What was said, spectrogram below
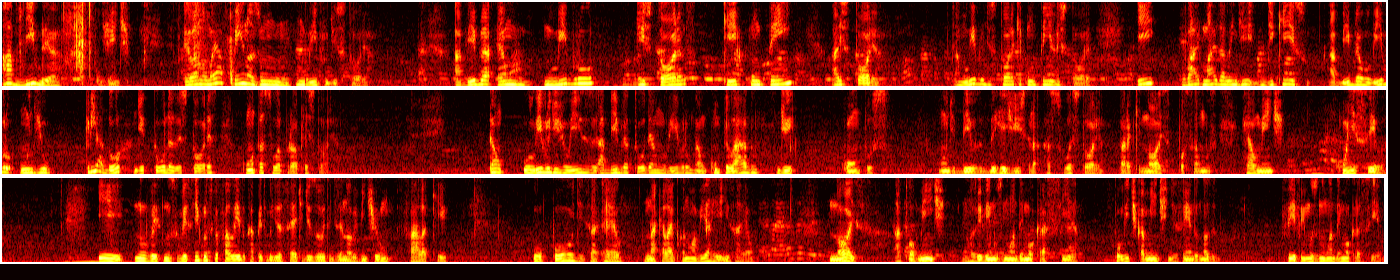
a Bíblia, gente, ela não é apenas um, um livro de história. A Bíblia é um, um livro de histórias que contém a história. É um livro de história que contém a história. E vai mais além de, de que isso. A Bíblia é o livro onde o Criador de todas as histórias conta a sua própria história. Então, o livro de Juízes, a Bíblia toda é um livro, é um compilado de contos onde Deus registra a sua história para que nós possamos realmente conhecê-la. E no, nos versículos que eu falei do capítulo 17, 18, 19 e 21, fala que o povo de Israel, naquela época não havia rei em Israel. Nós, atualmente, nós vivemos numa democracia, politicamente dizendo, nós vivemos numa democracia.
